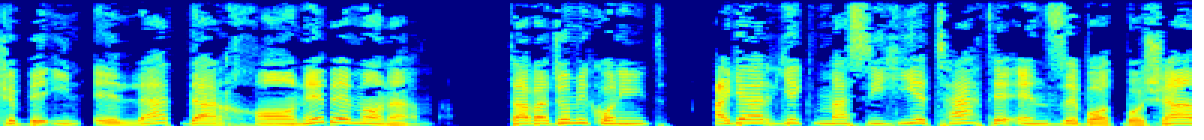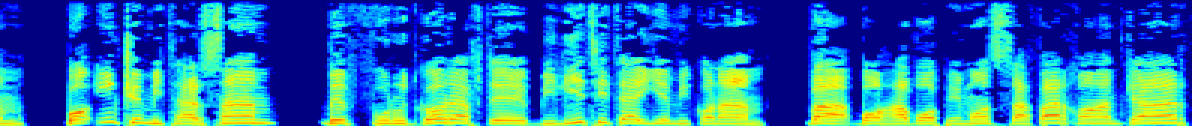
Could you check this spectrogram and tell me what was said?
که به این علت در خانه بمانم. توجه می کنید؟ اگر یک مسیحی تحت انضباط باشم با اینکه میترسم به فرودگاه رفته بلیتی تهیه می کنم و با هواپیما سفر خواهم کرد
